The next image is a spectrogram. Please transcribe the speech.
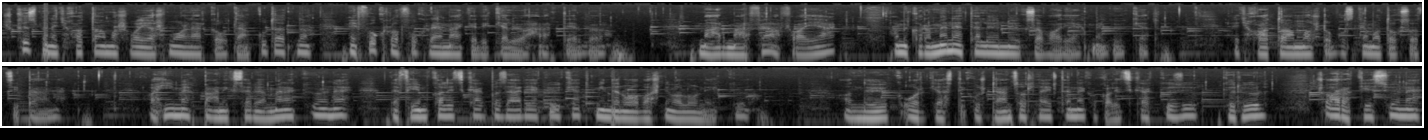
és közben egy hatalmas vajas molnárka után kutatna, mely fokról fokra emelkedik elő a háttérből. Már-már felfalják, amikor a menetelő nők zavarják meg őket. Egy hatalmas doboz kemotoxot cipelnek. A hímek pánikszerűen menekülnek, de fémkalickákba zárják őket minden olvasnivaló nélkül. A nők orgiasztikus táncot lejtenek a kalickák közül, körül, és arra készülnek,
